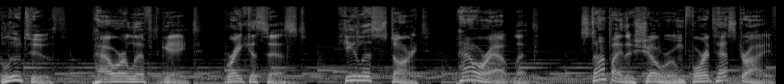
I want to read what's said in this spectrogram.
Bluetooth, power lift gate, brake assist, keyless start, power outlet. Stop by the showroom for a test drive.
